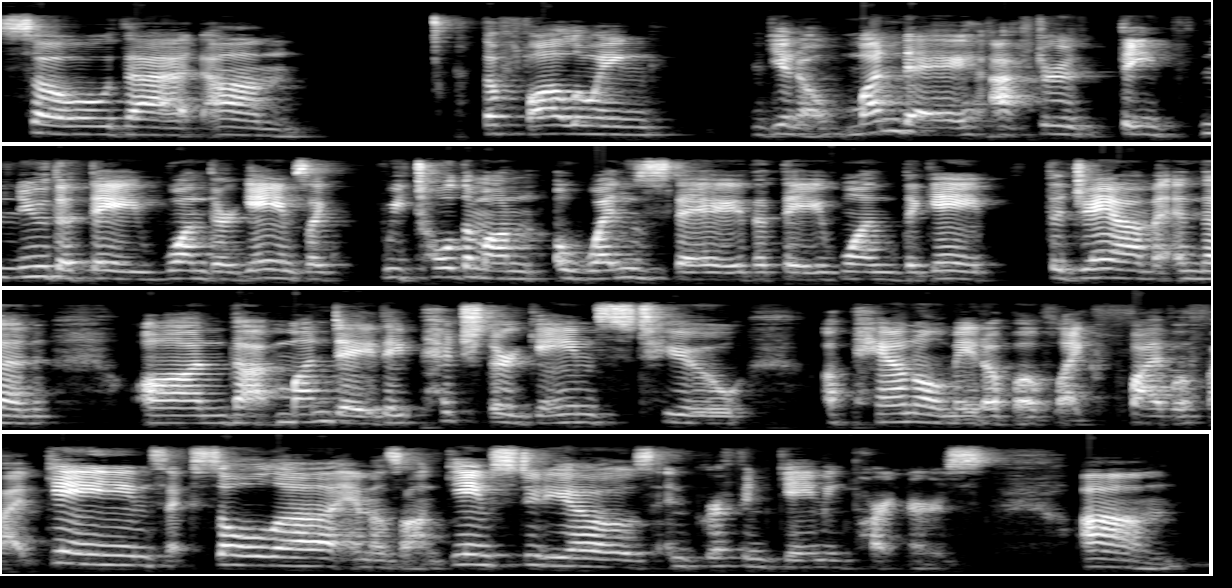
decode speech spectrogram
so that um, the following you know, Monday after they knew that they won their games, like we told them on a Wednesday that they won the game, the jam, and then on that Monday they pitched their games to a panel made up of like 505 Games, Xsolla Amazon Game Studios, and Griffin Gaming Partners. Um,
